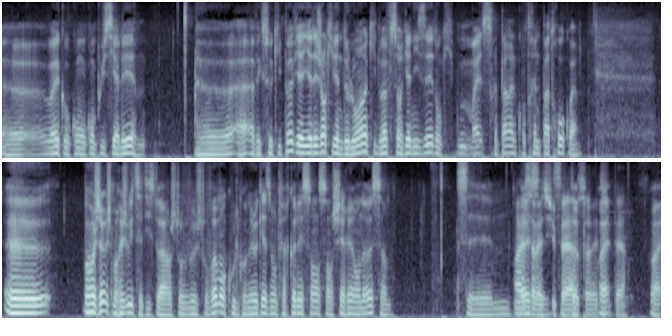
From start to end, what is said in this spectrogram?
euh, ouais, qu'on puisse y aller. Euh, avec ceux qui peuvent, il y, a- il y a des gens qui viennent de loin, qui doivent s'organiser, donc ouais, ce serait pas mal qu'on traîne pas trop, quoi. Euh, bon, je, je me réjouis de cette histoire. Je trouve, je trouve vraiment cool qu'on ait l'occasion de faire connaissance en chair et en os. C'est Ouais, ça va super, ça va être super. Ouais.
